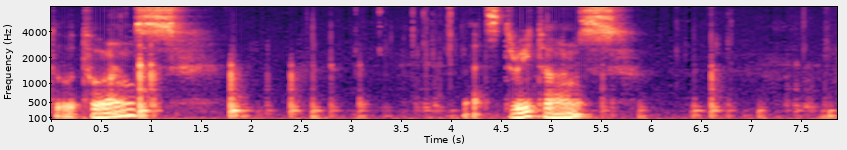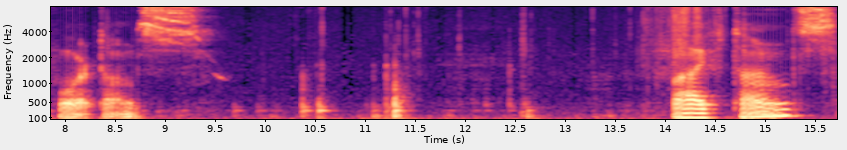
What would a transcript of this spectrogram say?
Two turns. That's three turns. Four turns. Five turns.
